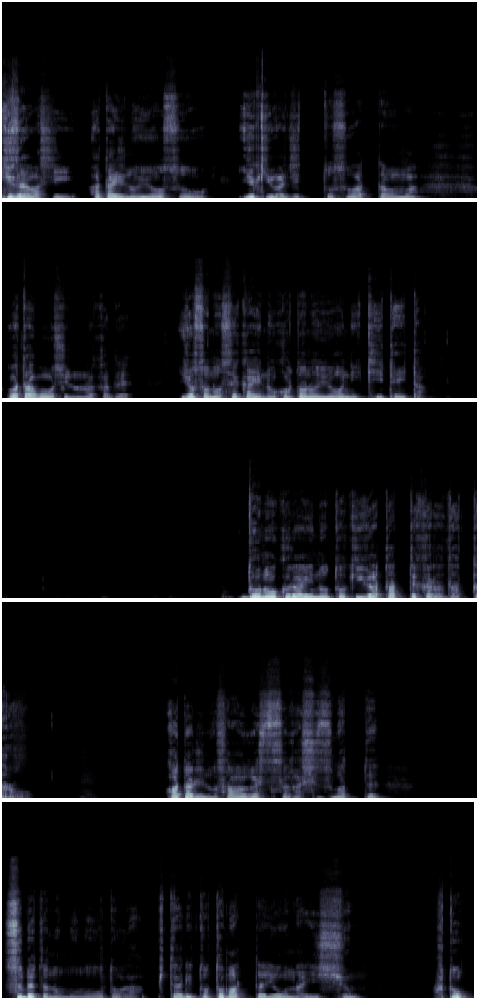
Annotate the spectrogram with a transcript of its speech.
気ざわしいあたりの様子をユキはじっと座ったまま綿帽子の中でよその世界のことのように聞いていた。どのくらいの時が経ってからだったろう。あたりの騒がしさが静まって、すべての物音がぴたりと止まったような一瞬、ふと、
